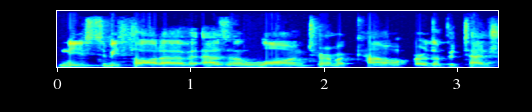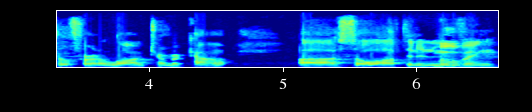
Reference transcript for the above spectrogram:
needs to be thought of as a long term account or the potential for a long term account. Uh, so often in moving,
